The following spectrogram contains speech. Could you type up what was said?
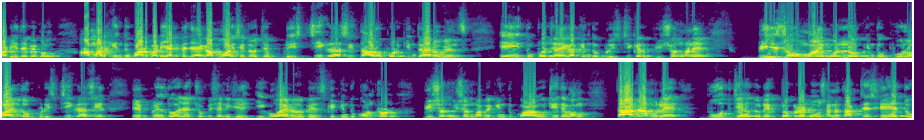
বাড়িয়ে দেবে এবং আমার কিন্তু বারবারই একটা জায়গা ভয়, সেটা হচ্ছে বৃশ্চিক রাশি, তার উপর কিন্তু অ্যারোগেন্স এই দুটো জায়গা কিন্তু বৃষ্টিকের ভীষণ মানে বিষময় বললেও কিন্তু ভুল হয়। তো বৃশ্চিক রাশির এপ্রিল দু হাজার চব্বিশে নিজের ইগো অ্যারোগেন্সকে কিন্তু কন্ট্রোল ভীষণ কিন্তু করা উচিত এবং তা না হলে বুধ যেহেতু মোশনে থাকছে, সেহেতু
